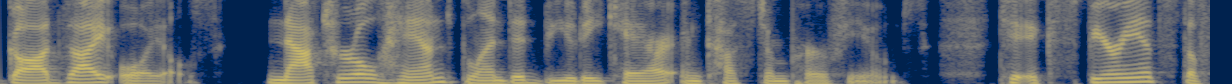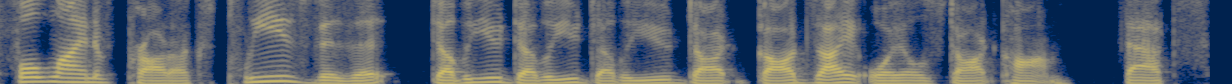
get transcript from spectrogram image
God's Eye Oils natural hand blended beauty care and custom perfumes. To experience the full line of products, please visit www.godseyeoils.com. That's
